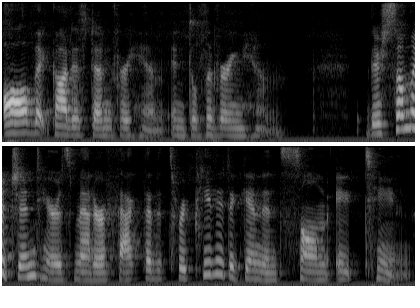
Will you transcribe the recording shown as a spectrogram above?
all that God has done for him in delivering him. There's so much in here, as a matter of fact, that it's repeated again in Psalm 18.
